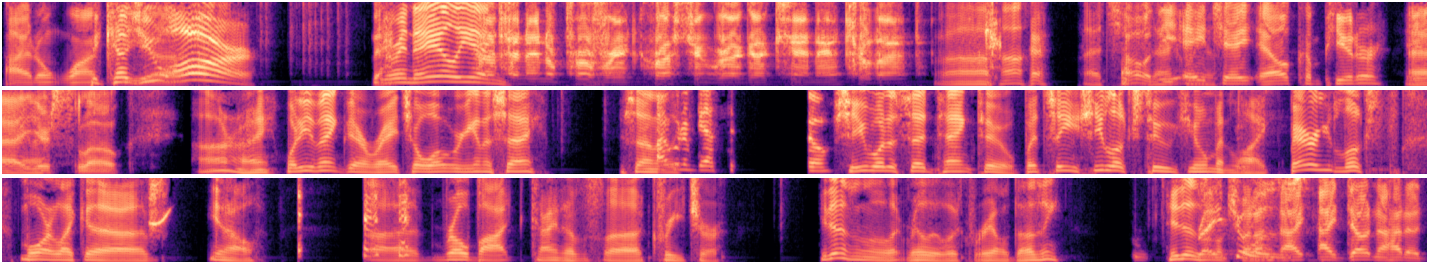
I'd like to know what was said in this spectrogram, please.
I don't want because the, you uh, are. You're an alien. That's an inappropriate question, Greg. I can't answer that. Uh huh. That's oh exactly the. H A L computer. Yeah. Uh, you're slow. All right. What do you think there, Rachel? What were you going to say? I would have guessed it too. She would have said tank too. But see, she looks too human like. Barry looks more like a, you know, a robot kind of uh, creature. He doesn't look, really look real, does he? He doesn't Rachel look real. I, I don't know how to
